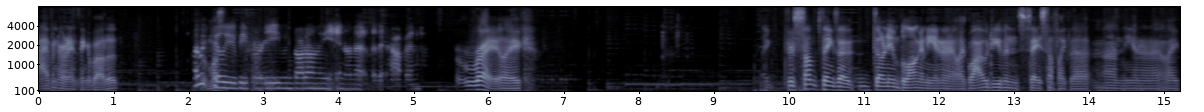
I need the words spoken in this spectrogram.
I haven't heard anything about it. I would must- kill you before you even got on the internet that it happened. Right, like like there's some things that don't even belong on the internet. Like why would you even say stuff like that on the internet? Like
